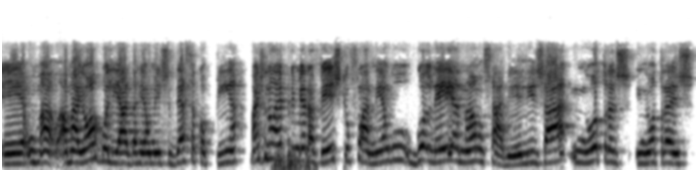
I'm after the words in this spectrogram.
É, uma, a maior goleada realmente dessa copinha, mas não é a primeira vez que o Flamengo goleia, não, sabe? Ele já em outras, em outras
